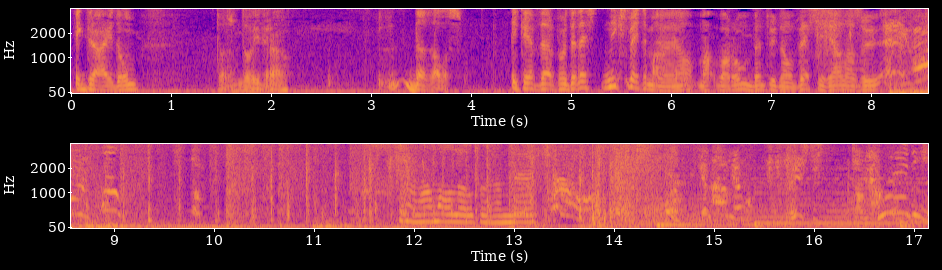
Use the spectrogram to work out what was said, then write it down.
Ik draai het om. Het was een dode vrouw. Dat is alles. Ik heb daar voor de rest niks mee te maken. Ja, ja, maar waarom bent u dan weggegaan als u... Eh, Ze gaan allemaal lopen vandaag. Goed, Rudy.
